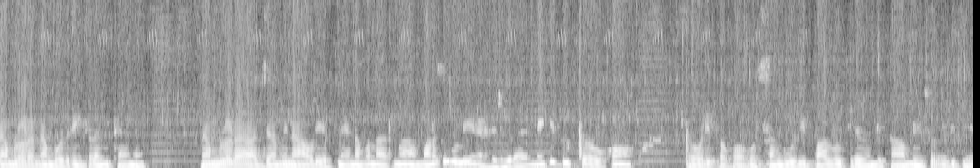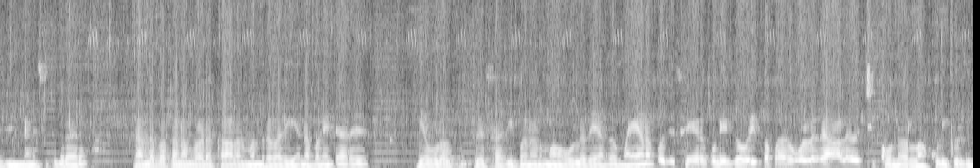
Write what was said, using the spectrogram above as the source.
நம்மளோட நம்பூதிரியும் கிளம்பிட்டாங்க. நம்மளோட ஜமீன் ஆவுடையப்பன் என்ன பண்ணாருன்னா மனசுக்குள்ளேயே நினைச்சிருக்கிறாரு. இன்னைக்கு துர்காவுக்கும் கௌரி பாப்பாவுக்கும் சங்கூதி பால் ஊற்றிட வேண்டியதான் அப்படின்னு சொல்லிட்டு பேசின்னு நினச்சிட்டு இருக்கிறாரு. அந்த பக்கம் நம்மளோட காலன் மந்திரவாதி என்ன பண்ணிட்டாரு? எவ்வளோ சதி பண்ணணுமோ உள்ளவே அந்த மயான பூஜை செய்யக்கூடிய கௌரி பாப்பாவை உள்ளவே ஆளை வச்சு கொண்டு வரலாம் குழிக்குள்ளி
